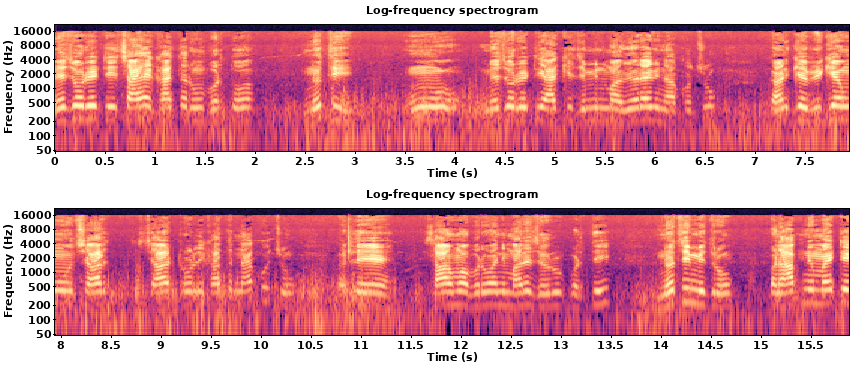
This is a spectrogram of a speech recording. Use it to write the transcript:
મેજોરિટી ચાહે ખાતર હું ભરતો નથી. હું મેજોરિટી આખી જમીનમાં વેરાવી નાખું છું. કારણ કે વીઘે હું ચાર ચાર ટ્રોલી ખાતર નાખું છું, એટલે સાહમાં ભરવાની મારે જરૂર પડતી નથી મિત્રો. પણ આપને માટે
